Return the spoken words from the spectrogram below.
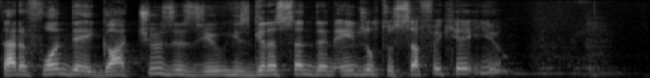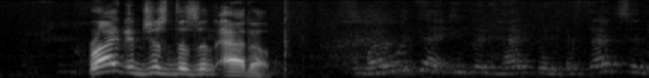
that if one day God chooses you, He's going to send an angel to suffocate you? Right? It just doesn't add up. Why would that even happen? If that's an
